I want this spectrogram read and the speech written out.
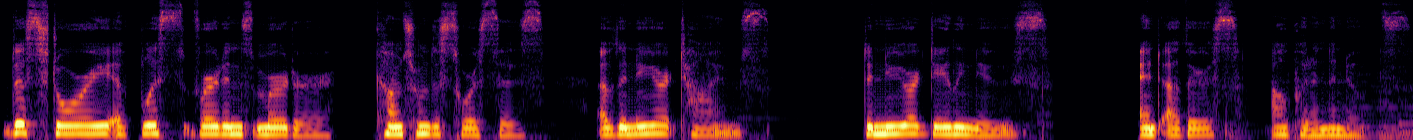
The story of Bliss Verdon's murder comes from the sources of the New York Times, the New York Daily News, and others I'll put in the notes.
